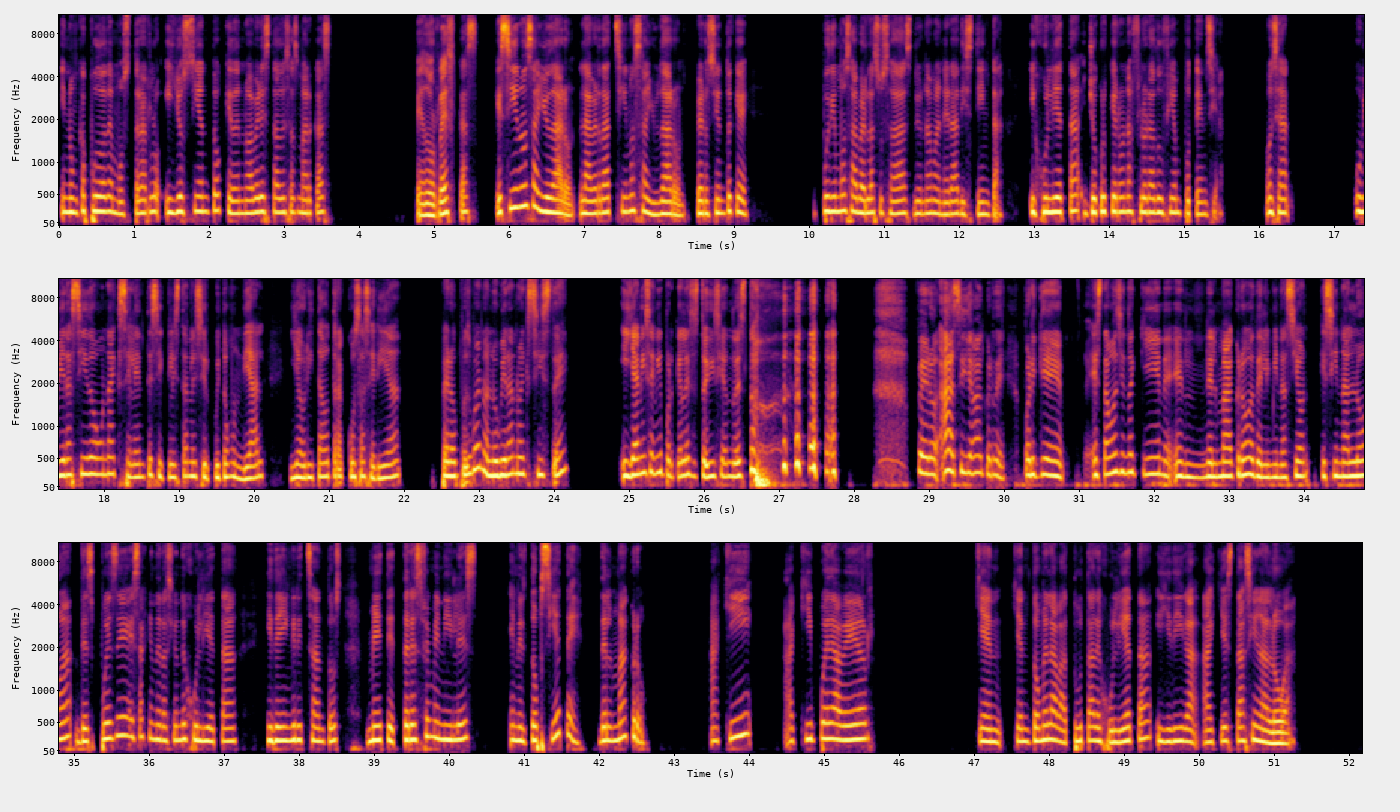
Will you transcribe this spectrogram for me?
y nunca pudo demostrarlo. Y yo siento que de no haber estado esas marcas pedorrescas, que sí nos ayudaron, la verdad sí nos ayudaron, pero siento que pudimos haberlas usadas de una manera distinta. Y Julieta, yo creo que era una Flora Duffy en potencia. O sea, hubiera sido una excelente ciclista en el circuito mundial y ahorita otra cosa sería, pero pues bueno, el hubiera no existe y ya ni sé ni por qué les estoy diciendo esto. Pero, ah, sí, ya me acordé, porque estamos viendo aquí en el macro de eliminación que Sinaloa, después de esa generación de Julieta y de Ingrid Santos, mete 3 femeniles en el top 7 del macro. Aquí aquí puede haber quien quien tome la batuta de Julieta y diga: "Aquí está Sinaloa".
